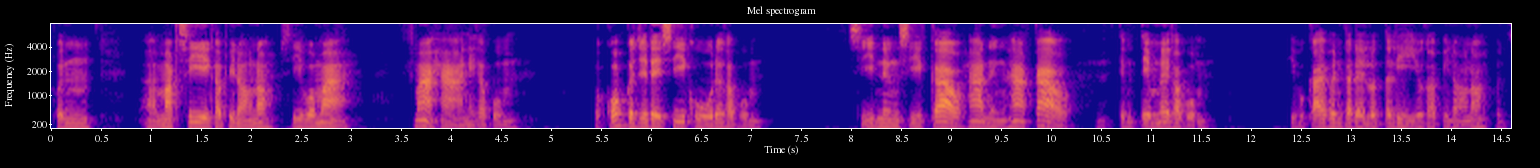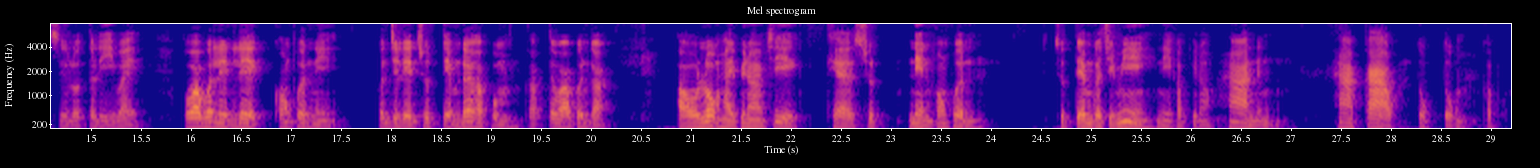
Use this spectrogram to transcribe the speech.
เพิ่นอ่ามักซี่ครับพี่น้องเนาะซีว่ามา มาหานี่ครับผม ประกบก็จะได้ซี่คูเด้วยครับผมสี่หนึ่งสี่เก้าห้าหนึ่งห้าเก้าเต็มเต็มเลยครับผม พี่ประกายเพิ่นก็ได้ลอตเตอรี่อยู่ครับพี่น้องเนาะเพิ่นซื้อลอตเตอรี่ไว้ เพราะว่าเพิ่นเล่นเลขของเพิ่นนี่เพิ่นจะเล่นชุดเต็มด้อครับผมครับแต่ว่าเพิ่นก็เอาโลงให้พี่น้องที่แค่ชุดเน้นของเพิ่นชุดเต็มกับจิมี่นี่ครับพี่น้องห้าหนึ่งห้าเก้าตรงตรงๆครับผม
